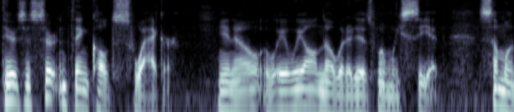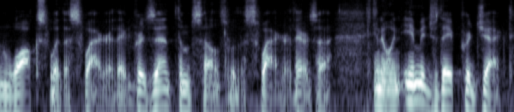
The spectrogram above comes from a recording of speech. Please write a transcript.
there's a certain thing called swagger. You know, we, we all know what it is when we see it. Someone walks with a swagger. They present themselves with a swagger. There's a, you know, an image they project.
